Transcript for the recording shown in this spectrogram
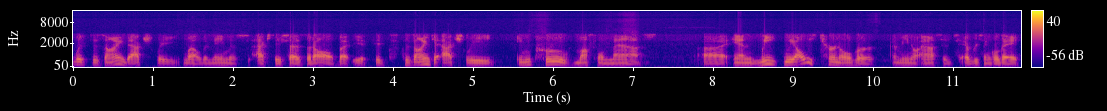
was designed actually, well, the name is actually says it all, but it, it's designed to actually improve muscle mass. Uh, and we, we always turn over amino acids every single day.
